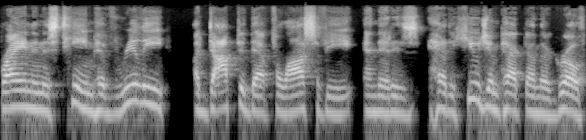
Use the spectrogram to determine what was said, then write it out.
Brian and his team have really adopted that philosophy and that has had a huge impact on their growth.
